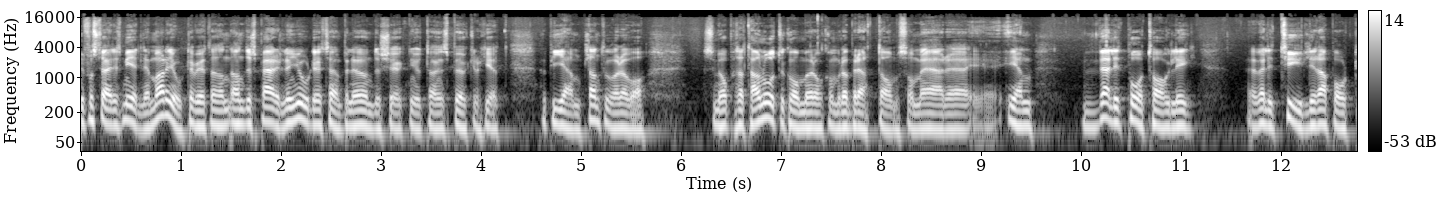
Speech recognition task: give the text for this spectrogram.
UFO Sveriges medlemmar har gjort. Jag vet att Anders Berglund gjorde till exempel en undersökning av en spökraket uppe i Jämtland, tror jag det var. Som jag hoppas att han återkommer och kommer att berätta om, som är eh, en väldigt påtaglig, eh, väldigt tydlig rapport.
